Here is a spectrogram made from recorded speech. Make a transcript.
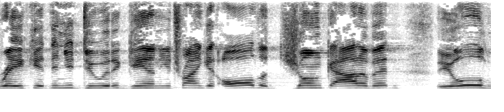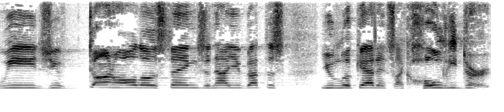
rake it and then you do it again. You try and get all the junk out of it, the old weeds. You've done all those things and now you've got this, you look at it, it's like holy dirt.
